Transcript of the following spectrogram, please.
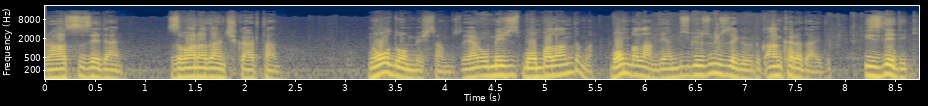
rahatsız eden, zıvanadan çıkartan ne oldu 15 Temmuz'da? Yani o meclis bombalandı mı? Bombalandı. Yani biz gözümüzle gördük. Ankara'daydık. izledik.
